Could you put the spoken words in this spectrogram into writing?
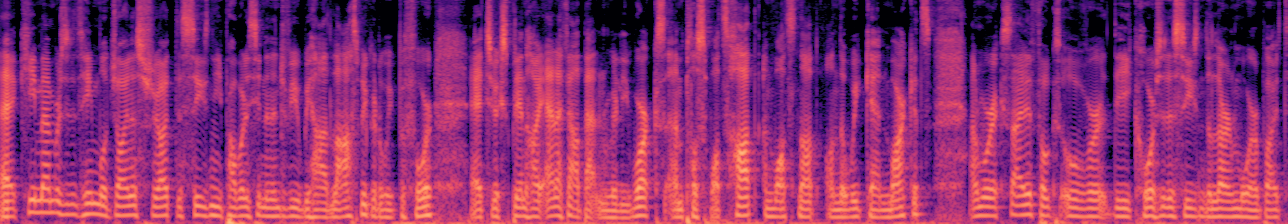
Uh, key members of the team will join us throughout the season. You've probably seen an interview we had last week or the week before uh, to explain how NFL betting really works and plus what's hot and what's not on the weekend markets. And we're excited, folks, over the course of the season to learn more about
